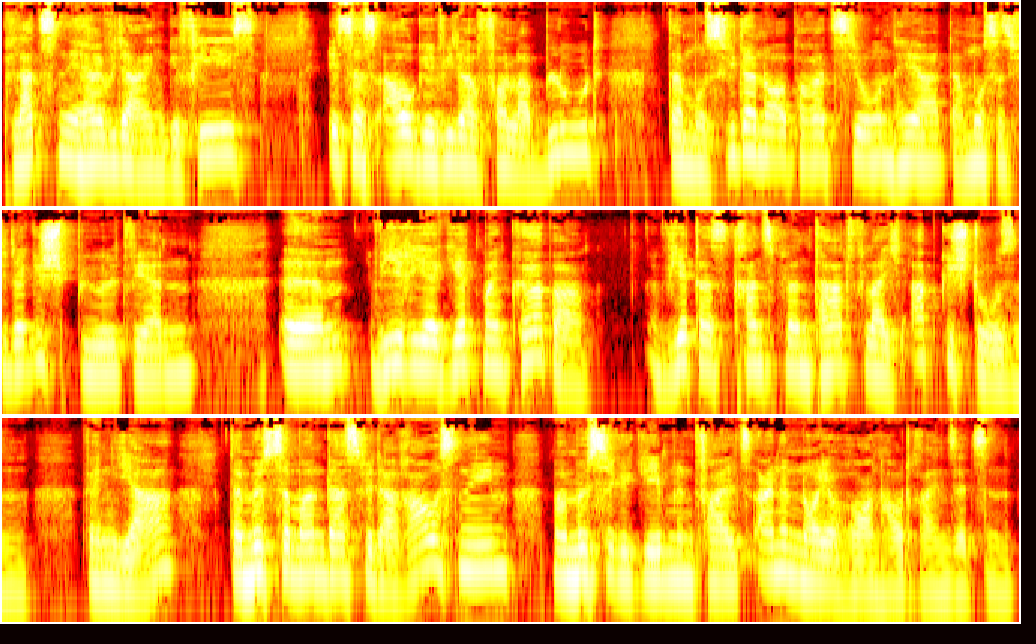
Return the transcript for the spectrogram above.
Platzt nachher wieder ein Gefäß? Ist das Auge wieder voller Blut? Da muss wieder eine Operation her, da muss es wieder gespült werden. Ähm, wie reagiert mein Körper? Wird das Transplantat vielleicht abgestoßen? Wenn ja, dann müsste man das wieder rausnehmen, man müsste gegebenenfalls eine neue Hornhaut reinsetzen.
